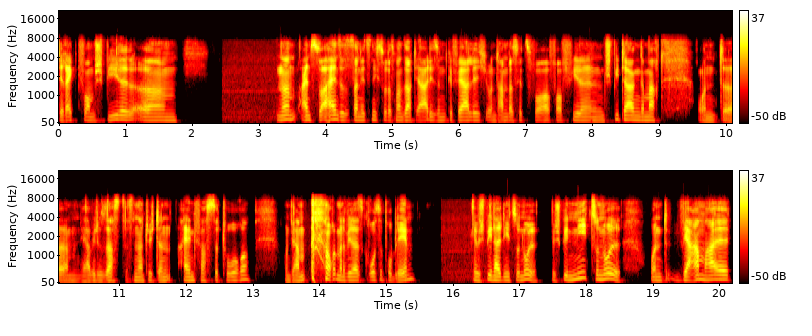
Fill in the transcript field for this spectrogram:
direkt vorm Spiel. Ähm, ne, 1 zu 1. Es ist dann jetzt nicht so, dass man sagt, ja, die sind gefährlich und haben das jetzt vor, vor vielen Spieltagen gemacht. Und ähm, ja, wie du sagst, das sind natürlich dann einfachste Tore. Und wir haben auch immer wieder das große Problem. Wir spielen halt nie zu null. Wir spielen nie zu null. Und wir haben halt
